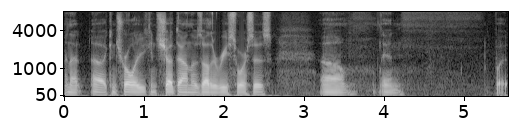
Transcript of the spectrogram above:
and that uh, controller you can shut down those other resources. Um, and but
